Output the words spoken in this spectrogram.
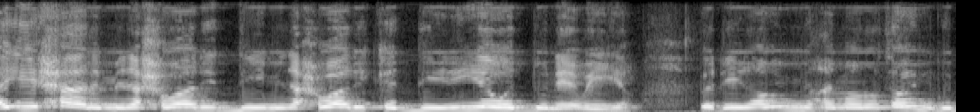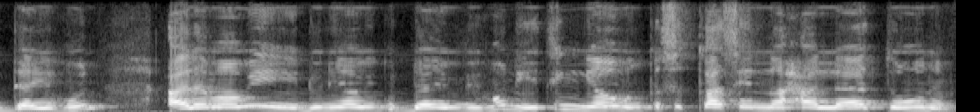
أي حال من أحوال الدين من أحوالك الدينية والدنيوية؟ بديناوي من هيمانوتاوي قد يهون علماوي دنياوي قد يهون يتين يوم انكسك قاسينا حال لا ياتهنم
